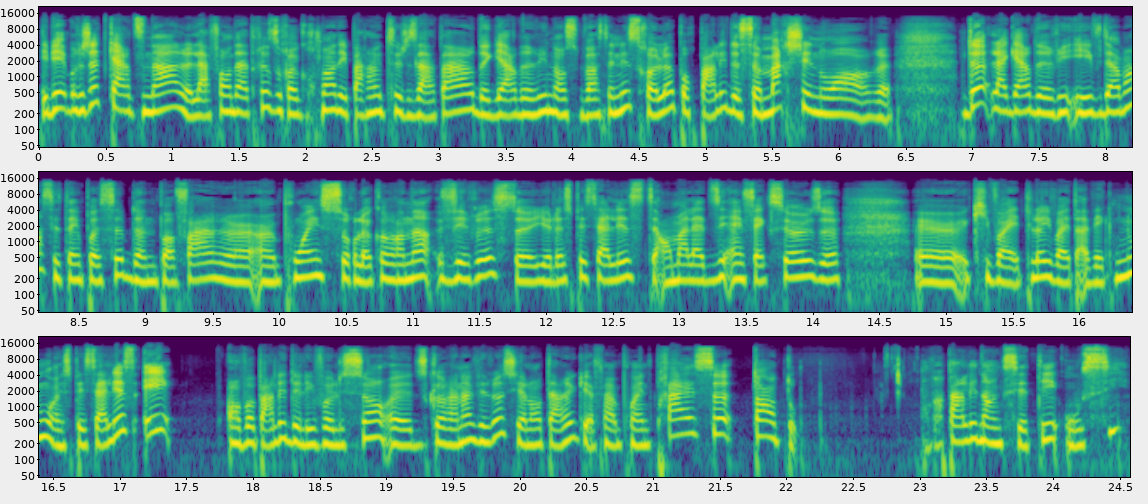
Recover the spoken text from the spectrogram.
Eh bien, Brigitte Cardinal, la fondatrice du regroupement des parents utilisateurs de garderies non subventionnées, sera là pour parler de ce marché noir de la garderie. Et évidemment, c'est impossible de ne pas faire euh, un point sur le coronavirus. Il y a le spécialiste en maladies infectieuses euh, qui va être là. Il va être avec nous, un spécialiste. Et on va parler de l'évolution euh, du coronavirus. Il y a l'Ontario qui a fait un point de presse tantôt. On va parler d'anxiété aussi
